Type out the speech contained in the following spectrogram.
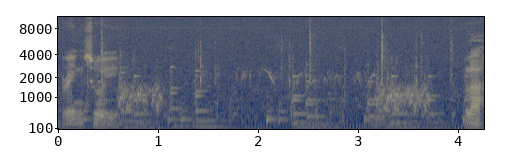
Brengsui. Lah.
